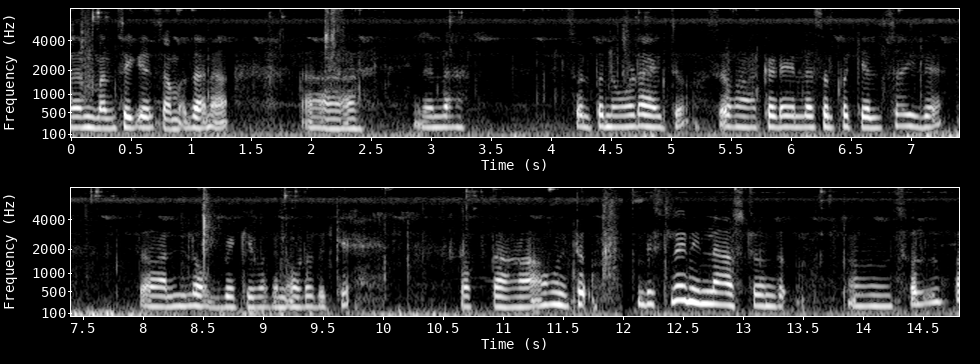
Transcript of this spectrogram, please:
ನನ್ನ ಮನಸ್ಸಿಗೆ ಸಮಾಧಾನ. ಇಲ್ಲೆಲ್ಲ ಸ್ವಲ್ಪ ನೋಡಾಯಿತು ಸೊ ಆ ಕಡೆ ಎಲ್ಲ ಸ್ವಲ್ಪ ಕೆಲಸ ಇದೆ. ಸೊ ಅಲ್ಲಿ ಹೋಗ್ಬೇಕು ಇವಾಗ ನೋಡೋದಕ್ಕೆ. ಹೋಗ್ತಾ ಉಂಟು. ಬಿಸಿಲೇನಿಲ್ಲ ಅಷ್ಟೊಂದು. ಸ್ವಲ್ಪ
